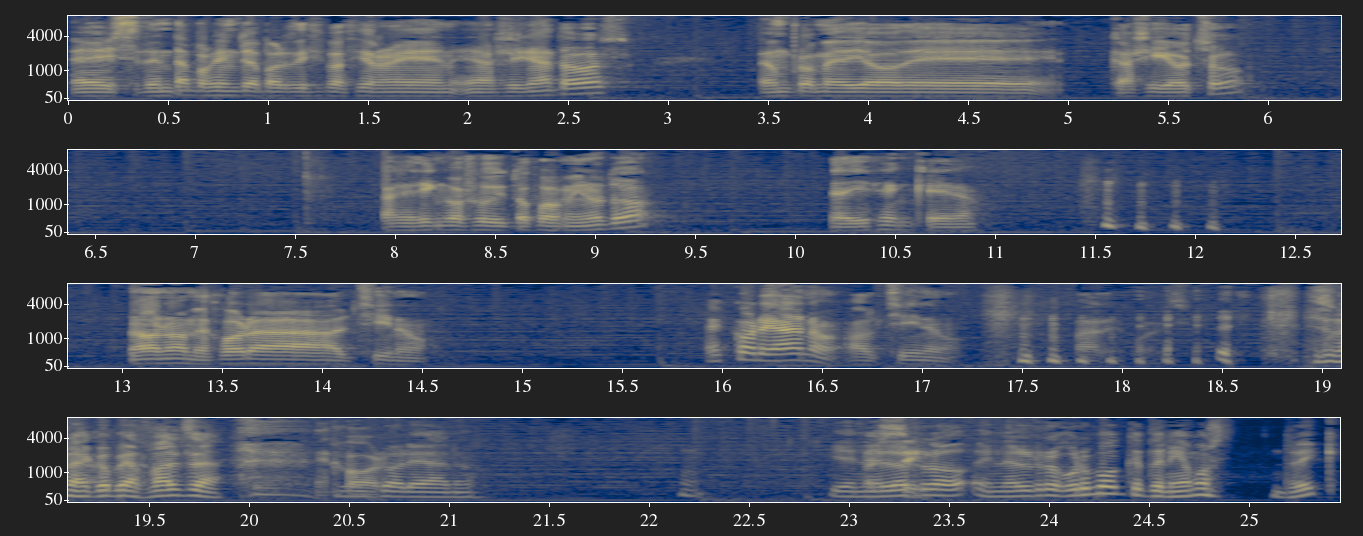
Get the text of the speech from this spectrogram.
Eh, 70% de participación en, en asesinatos, un promedio de casi 8, casi 5 súbditos por minuto, le dicen que no. No, no, mejor al chino. ¿Es coreano? Al chino. Vale, pues. Es una copia falsa. de un Mejor. coreano. Y en Pues el sí. otro, en el otro grupo que teníamos, Drake.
